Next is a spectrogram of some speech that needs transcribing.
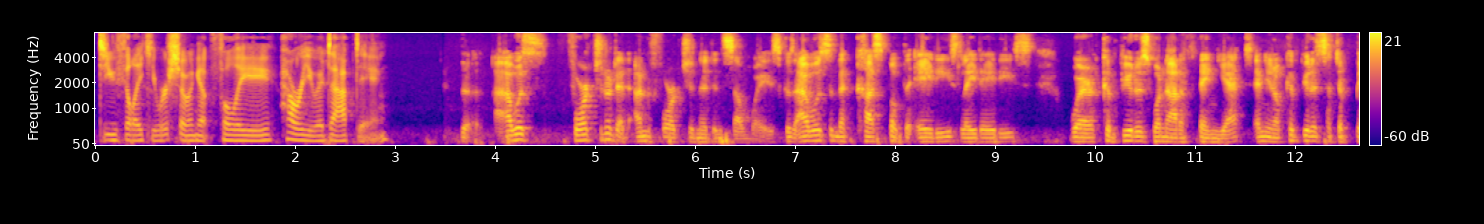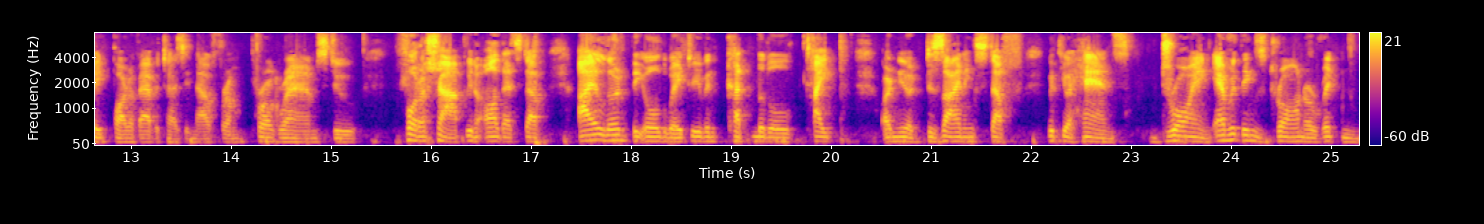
Do you feel like you were showing up fully? How are you adapting? I was fortunate and unfortunate in some ways because I was in the cusp of the 80s, late 80s, where computers were not a thing yet. And, you know, computers such a big part of advertising now from programs to Photoshop, you know, all that stuff. I learned the old way to even cut little type or, you know, designing stuff with your hands, drawing, everything's drawn or written.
